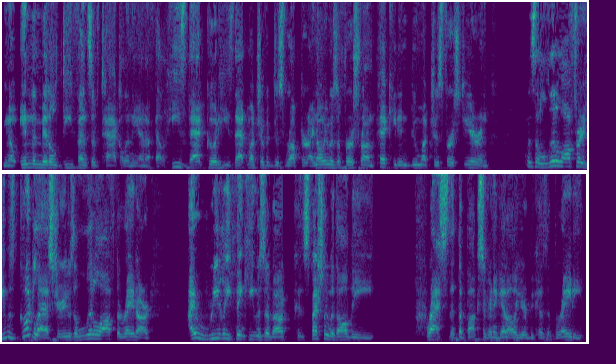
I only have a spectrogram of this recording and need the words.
you know, in the middle defensive tackle in the NFL. He's that good. He's that much of a disruptor. I know he was a first round pick. He didn't do much his first year and was a little off the radar. He was good last year. He was a little off the radar. I really think he was about, especially with all the press that the Bucks are going to get all year because of Brady.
